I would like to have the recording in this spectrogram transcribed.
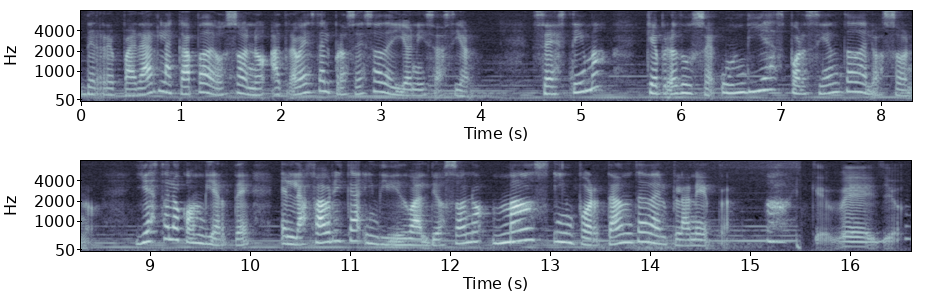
de reparar la capa de ozono a través del proceso de ionización. Se estima que produce un 10% del ozono y esto lo convierte en la fábrica individual de ozono más importante del planeta. ¡Ay, qué bello!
